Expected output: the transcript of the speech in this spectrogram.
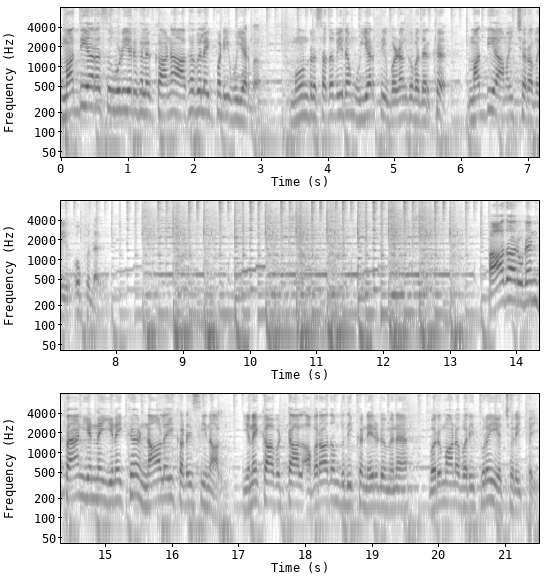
மத்திய அரசு ஊழியர்களுக்கான அகவிலைப்படி உயர்வு. மூன்று சதவீதம் உயர்த்தி வழங்குவதற்கு மத்திய அமைச்சரவை ஒப்புதல். ஆதாருடன் பேன் எண்ணை இணைக்க நாளை கடைசி நாள். இணைக்காவிட்டால் அபராதம் விதிக்க நேரிடும் என வருமான வரித்துறை எச்சரிக்கை.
